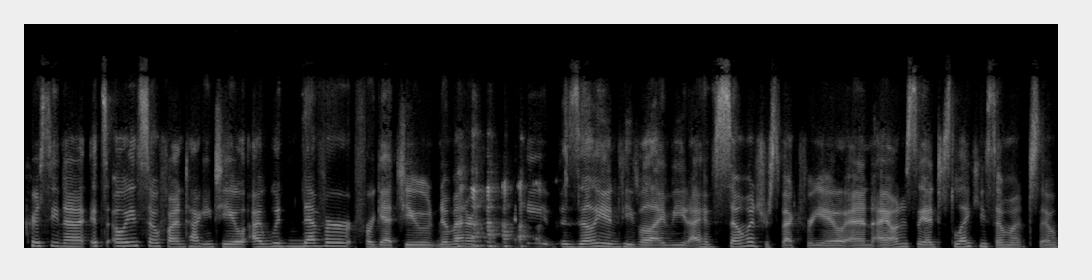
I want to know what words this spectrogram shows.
Christina, it's always so fun talking to you. I would never forget you, no matter how many bazillion people I meet. I have so much respect for you. And I honestly, I just like you so much. So,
